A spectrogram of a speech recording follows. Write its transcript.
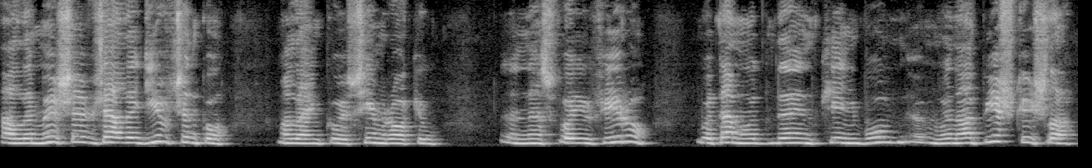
Але ми ще взяли дівчинку маленьку, сім років, на свою фіру, бо там один кінь був, вона пішки йшла.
